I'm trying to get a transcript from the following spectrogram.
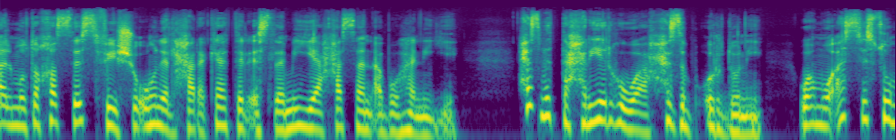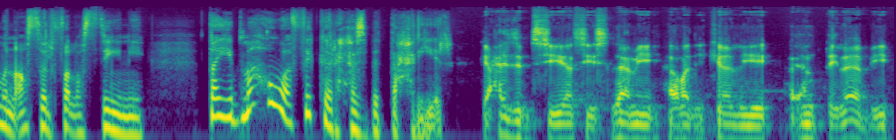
المتخصص في شؤون الحركات الإسلامية حسن أبو هنية. حزب التحرير هو حزب أردني ومؤسسه من أصل فلسطيني. طيب ما هو فكر حزب التحرير؟ كحزب سياسي إسلامي راديكالي انقلابي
